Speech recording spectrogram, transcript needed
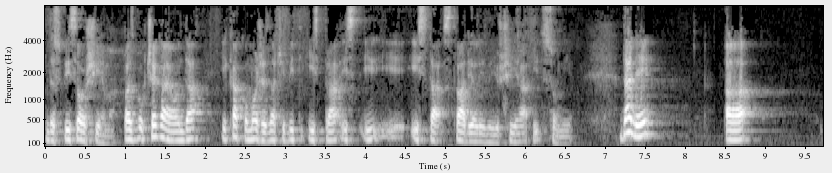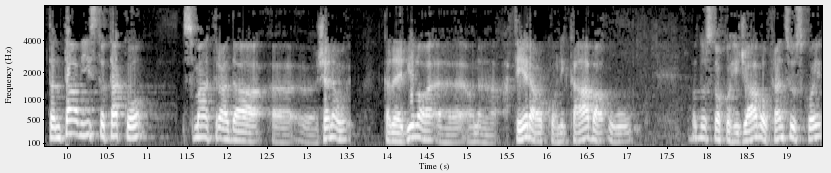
da su pisao šijema. Pa zbog čega je onda i kako može, znači, biti ispra, ist, ista stvar, jel, između šija i sunije. Dalje, a, Tantavi isto tako smatra da a, žena, kada je bila ona afera oko nikaba u odnosno oko hijjaba u Francuskoj,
